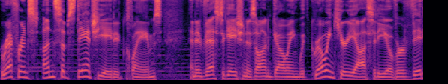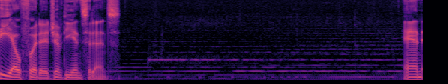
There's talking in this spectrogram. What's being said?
referenced unsubstantiated claims. An investigation is ongoing with growing curiosity over video footage of the incidents. An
